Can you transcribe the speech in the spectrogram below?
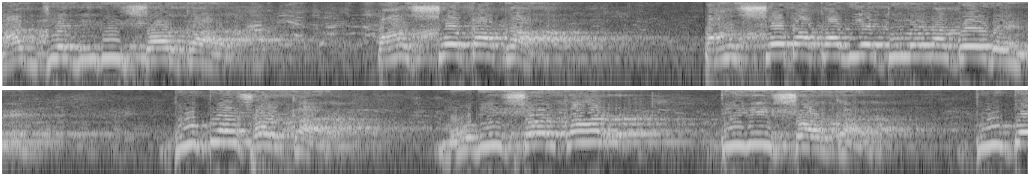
রাজ্যে দিদির সরকার। পাঁচশো টাকা পাঁচশো টাকা দিয়ে তুলনা করবেন। দুটো সরকার, মোদীর সরকার, দিদির সরকার। দুটো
